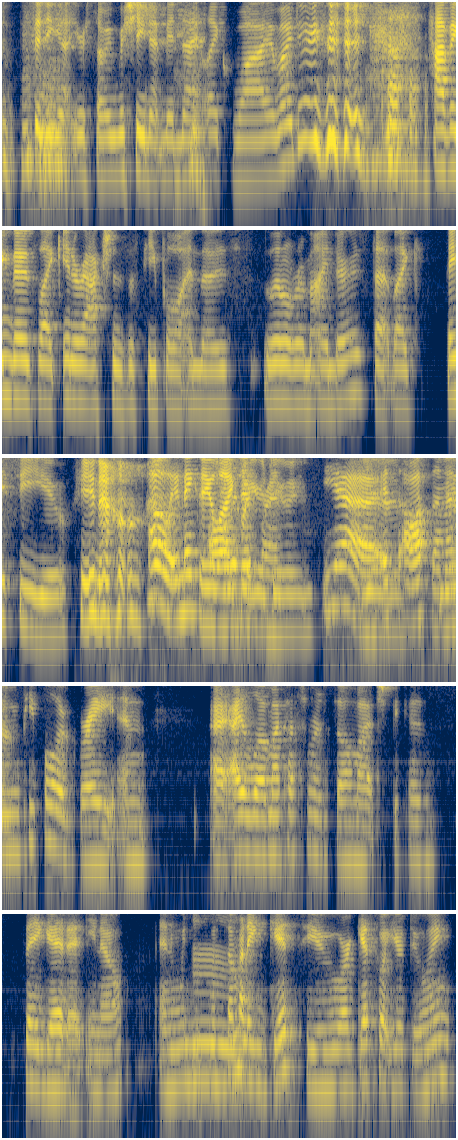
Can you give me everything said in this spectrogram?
sitting at your sewing machine at midnight, like, why am I doing this? Having those like interactions with people and those little reminders that like they see you, you know, Oh, it makes they all like the what you're difference. doing. Yeah, it's Yeah, awesome. I mean, people are great, and I, I love my customers so much because they get it, you know? And when when Mm, somebody gets you or gets what you're doing,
